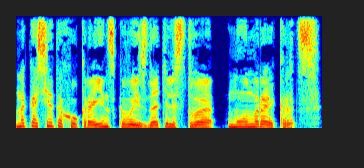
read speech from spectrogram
на кассетах украинского издательства Moon Records.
